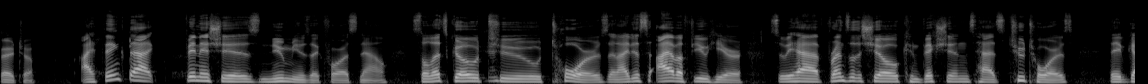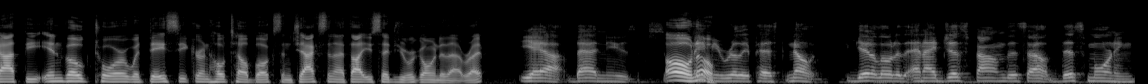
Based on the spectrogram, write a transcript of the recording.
very true. I think that finishes new music for us now. So let's go to tours, and I just I have a few here. So we have friends of the show. Convictions has two tours. They've got the Invoke tour with Dayseeker and Hotel Books. And Jackson, I thought you said you were going to that, right? Yeah, bad news. S- Oh, made no. me really pissed. No, get a load of That. And I just found this out this morning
